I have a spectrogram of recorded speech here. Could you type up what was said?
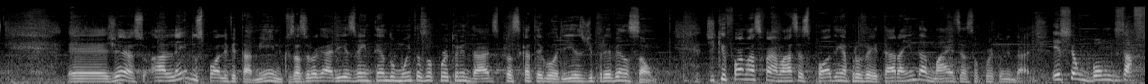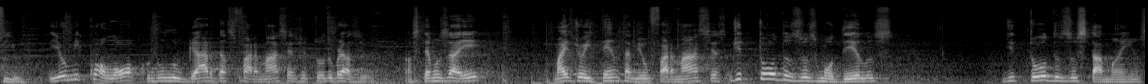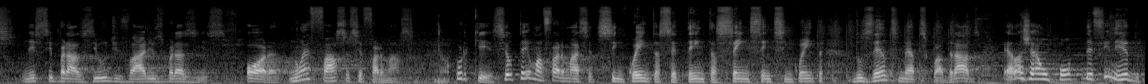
É, Gerson, além dos polivitamínicos, as drogarias vêm tendo muitas oportunidades para as categorias de prevenção. De que forma as farmácias podem aproveitar ainda mais essa oportunidade? Esse é um bom desafio e eu me coloco no lugar das farmácias de todo o Brasil. Nós temos aí mais de 80 mil farmácias de todos os modelos, de todos os tamanhos, nesse Brasil de vários Brasis. Ora, não é fácil ser farmácia. Não. Por quê? Se eu tenho uma farmácia de 50, 70, 100, 150, 200 metros quadrados, ela já é um ponto definido.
